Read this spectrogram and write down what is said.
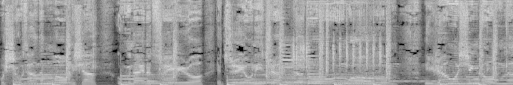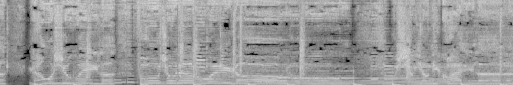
我收藏的梦想，无奈的脆弱，也只有你真的懂我。你让我心动了，让我学会了付出的温柔。我想要你快乐。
